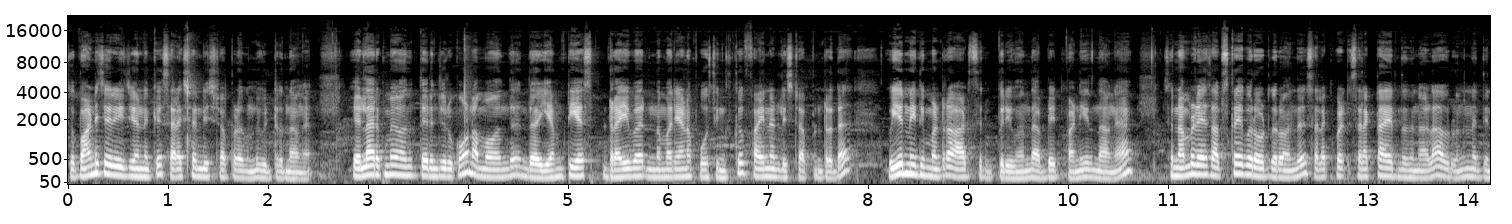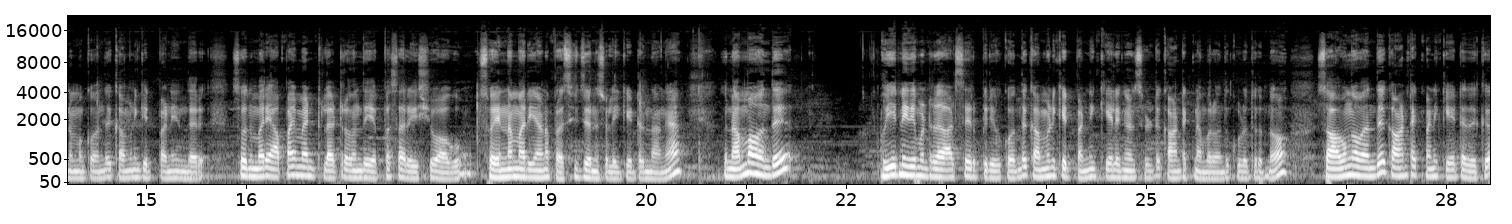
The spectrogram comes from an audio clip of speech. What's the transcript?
ஸோ பாண்டிச்சேரி ரீஜனுக்கு செலெக்ஷன் லிஸ்ட் அப்படி வந்து விட்டுருந்தாங்க. எல்லாருக்குமே வந்து தெரிஞ்சிருக்கும் நம்ம வந்து இந்த எம்டிஎஸ் டிரைவர் இந்த மாதிரியான போஸ்டிங்ஸ்க்கு ஃபைனல் லிஸ்ட் அப்படின்றத உயர்நீதிமன்ற ஆர்ட்ஸ் பிரிவு வந்து அப்டேட் பண்ணியிருந்தாங்க. ஸோ நம்மளுடைய சப்ஸ்கிரைபர் ஒருத்தர் வந்து செலக்ட் செலக்ட் ஆகிருந்ததுனால அவர் வந்து நேற்று நமக்கு வந்து கம்யூனிகேட் பண்ணியிருந்தார். ஸோ இந்த மாதிரி அப்பாயின்மெண்ட் லெட்டர் வந்து எப்போ சார் இஷ்யூ ஆகும்? ஸோ என்ன மாதிரியான ப்ரொசீஜர்னு சொல்லி கேட்டிருந்தாங்க. நம்ம வந்து உயர்நீதிமன்ற ஆட்சியர் பிரிவுக்கு வந்து கம்யூனிகேட் பண்ணி கேளுங்கன்னு சொல்லிட்டு காண்டாக்ட் நம்பர் வந்து கொடுத்துருந்தோம். ஸோ அவங்க வந்து காண்டாக்ட் பண்ணி கேட்டதுக்கு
